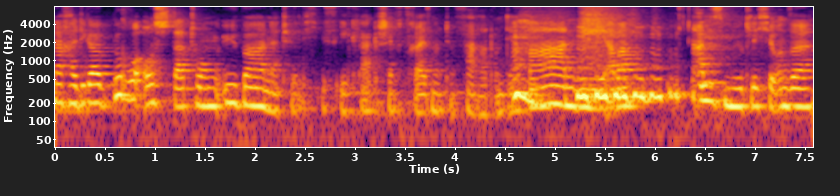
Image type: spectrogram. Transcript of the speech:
nachhaltiger Büroausstattung über, natürlich ist eh klar, Geschäftsreisen mit dem Fahrrad und der Bahn, aber alles Mögliche. Unser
